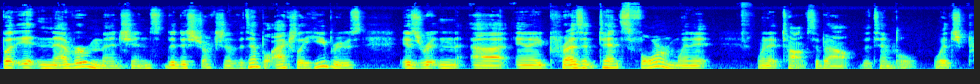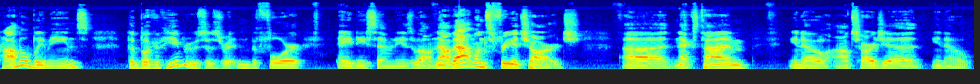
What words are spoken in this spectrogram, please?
but it never mentions the destruction of the temple. Actually, Hebrews is written uh, in a present tense form when it when it talks about the temple, which probably means the book of Hebrews was written before AD 70 as well. Now, that one's free of charge. Uh, next time, you know, I'll charge you, you know,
